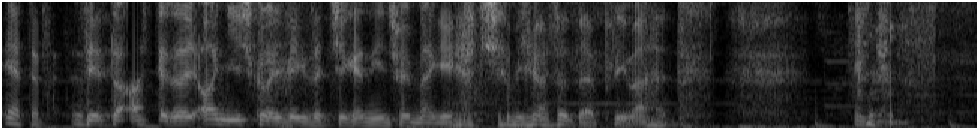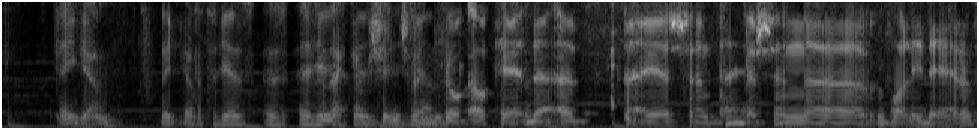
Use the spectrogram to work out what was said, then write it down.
Érted? Ez, Azért azt érted, hogy annyi iskolai végzettsége nincs, hogy megért semmi az a deprimált. Igen, igen. tehát, hogy ez, ez egyrészt Nekem egy, sincs egy olyan, meg. Jó, oké, de ez teljesen, teljesen uh, valid érv.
